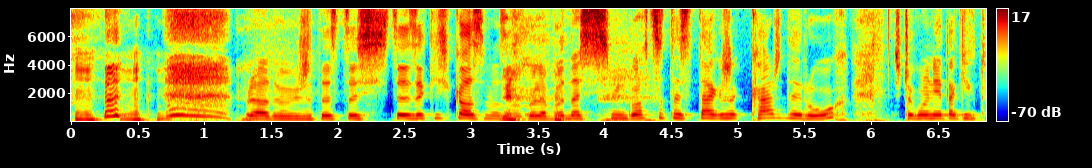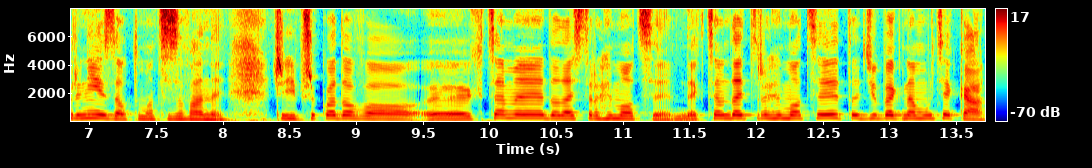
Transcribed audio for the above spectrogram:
Prawda, mówię, że to jest coś, to jest jakiś kosmos w ogóle, bo na śmigłowcu to jest tak, że każdy ruch, szczególnie taki, który nie jest zautomatyzowany, czyli przykładowo y, chcemy dodać trochę mocy. Jak chcemy dać trochę mocy, to dziubek nam ucieka.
